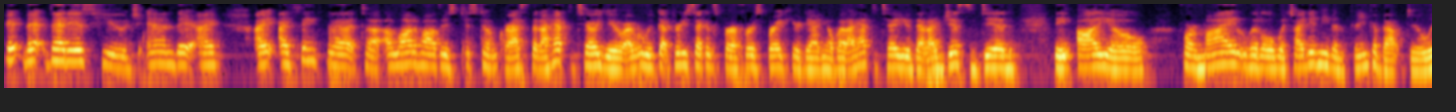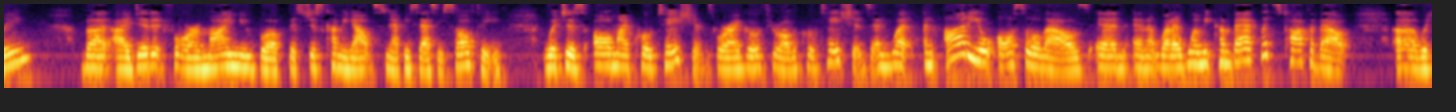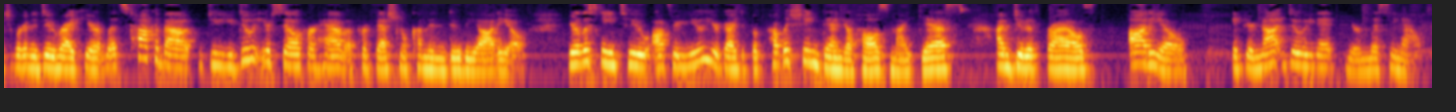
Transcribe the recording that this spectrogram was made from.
It, that that is huge, and they, I, I I think that uh, a lot of authors just don't grasp it. I have to tell you, I, we've got 30 seconds for our first break here, Daniel, but I have to tell you that I just did the audio for my little, which I didn't even think about doing, but I did it for my new book that's just coming out, Snappy, Sassy, Salty, which is all my quotations, where I go through all the quotations. And what an audio also allows, and and what I when we come back, let's talk about uh, which we're going to do right here. Let's talk about do you do it yourself or have a professional come in and do the audio? You're listening to Author You, your guide to book publishing. Daniel Hall's my guest. I'm Judith Briles. Audio. If you're not doing it, you're missing out.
